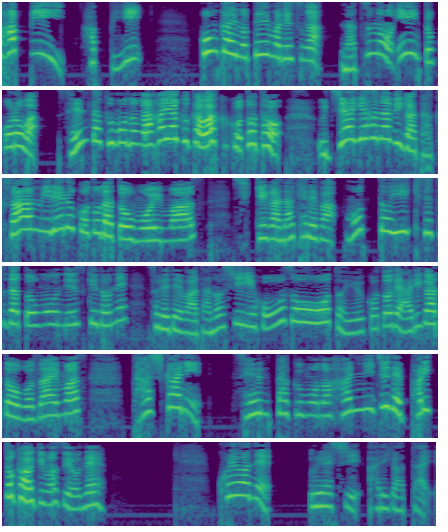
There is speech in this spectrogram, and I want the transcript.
ょハッピーハッピー？今回のテーマですが、夏のいいところは、洗濯物が早く乾くことと、打ち上げ花火がたくさん見れることだと思います。湿気がなければ、もっといい季節だと思うんですけどね。それでは楽しい放送をということでありがとうございます。確かに、洗濯物半日でパリッと乾きますよね。これはね、嬉しい、ありがたい。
